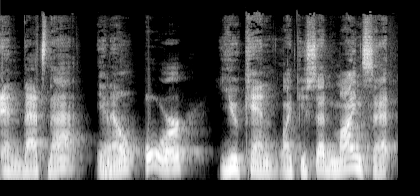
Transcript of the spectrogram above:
and that's that, you know, or you can, like you said, mindset,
